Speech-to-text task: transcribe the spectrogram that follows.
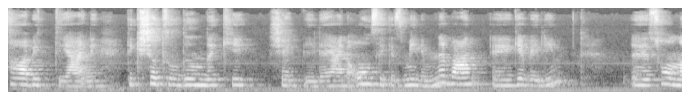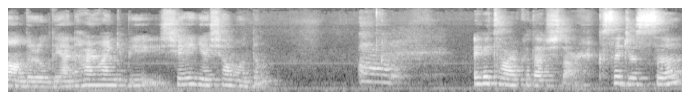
sabitti. Yani dikiş atıldığındaki şekliyle yani 18 milimle ben e, gebeliğim e, sonlandırıldı. Yani herhangi bir şey yaşamadım. Evet arkadaşlar kısacası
